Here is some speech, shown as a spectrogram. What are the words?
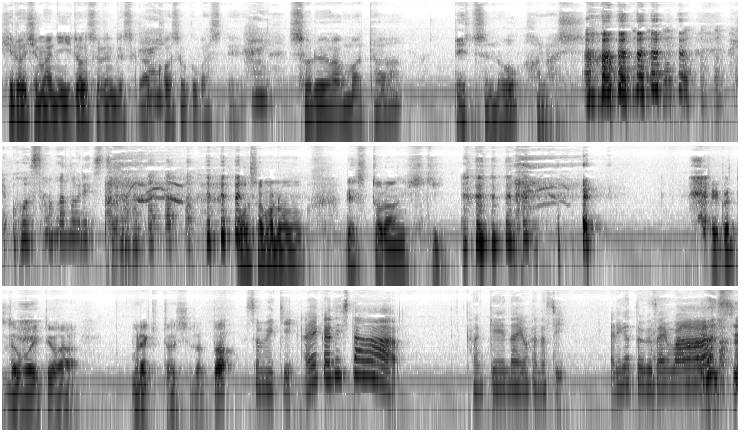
広島に移動するんですが、はい高速バスではいそれはまた別の話王様のレストラン王様のレストラン引きということでお相手は村木敏郎と染木彩香でした関係ないお話ありがとうございます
